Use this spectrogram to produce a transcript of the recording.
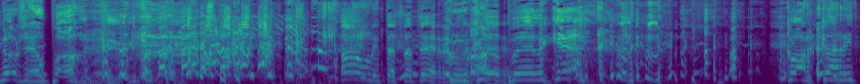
No se on Paula. Pauli tässä terve. pelkää. Karkkarit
